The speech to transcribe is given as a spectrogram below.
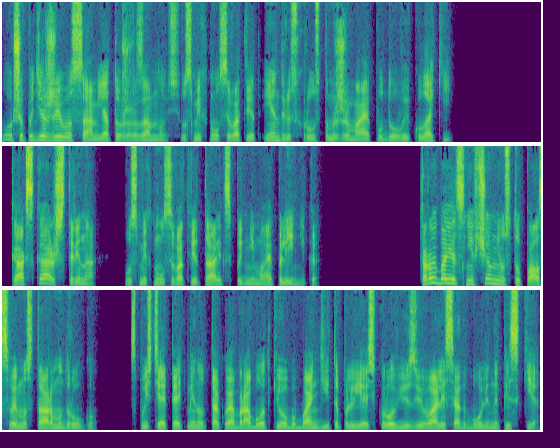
«Лучше подержи его сам, я тоже разомнусь», — усмехнулся в ответ Эндрю с хрустом, сжимая пудовые кулаки. «Как скажешь, старина», — усмехнулся в ответ Алекс, поднимая пленника. Второй боец ни в чем не уступал своему старому другу. Спустя пять минут такой обработки оба бандита, плюясь кровью, извивались от боли на песке.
